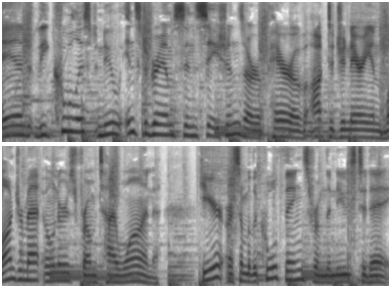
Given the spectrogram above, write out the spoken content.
And the coolest new Instagram sensations are a pair of octogenarian laundromat owners from Taiwan. Here are some of the cool things from the news today.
